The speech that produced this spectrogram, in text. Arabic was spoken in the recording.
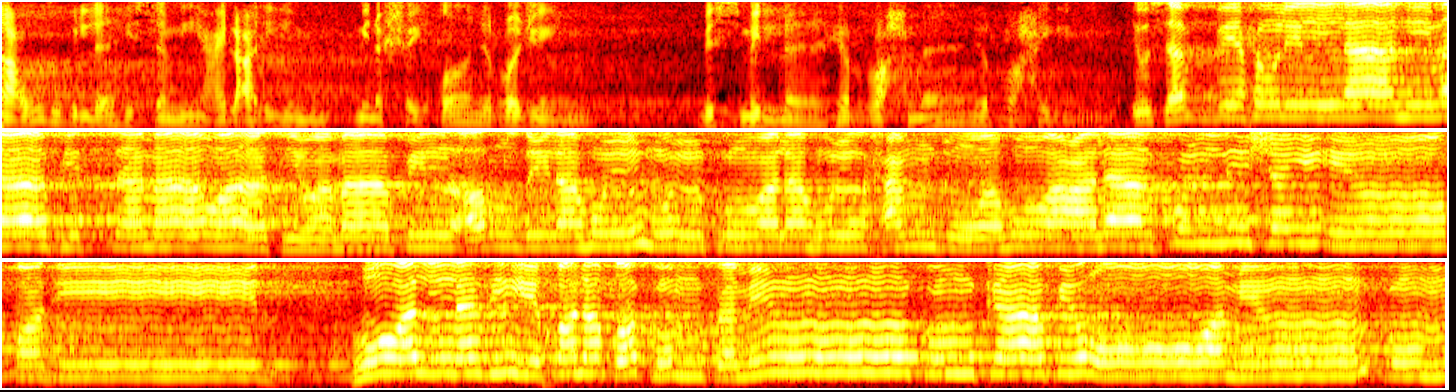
أعوذ بالله السميع العليم من الشيطان الرجيم. بسم الله الرحمن الرحيم. يسبح لله ما في السماوات وما في الأرض له الملك وله الحمد وهو على كل شيء قدير. هو الذي خلقكم فمنكم كافر ومنكم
